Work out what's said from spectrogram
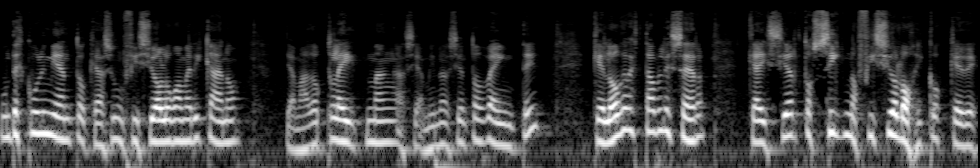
descubrimiento que hace un fisiólogo americano llamado Claytman hacia 1920, que logra establecer que hay ciertos signos fisiológicos que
